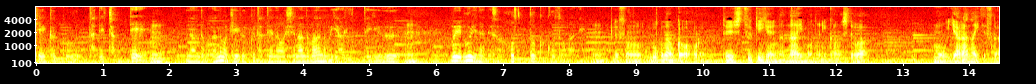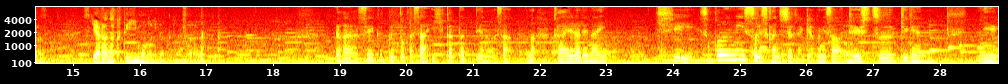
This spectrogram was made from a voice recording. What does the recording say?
計画を立てちゃってうん。何度も何度も計画立て直して何度も何度もやるっていううん。無理無理なんでそのほっとくことがね。うん。でその僕なんかはほら提出期限がないものに関してはもうやらないですからね。やらなくていいものになってますからね。だから性格とかさ生き方っていうのはさ、まあ、変えられないしそこにストレス感じちゃうじゃん。逆にさ、うん。提出期限に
